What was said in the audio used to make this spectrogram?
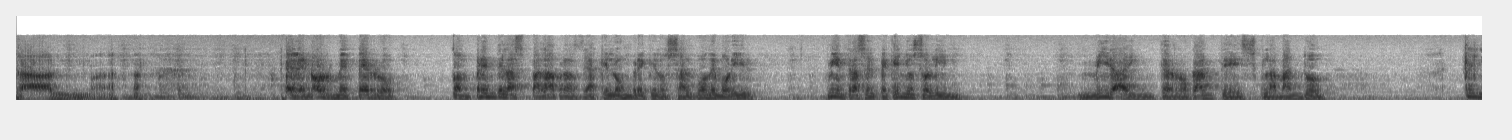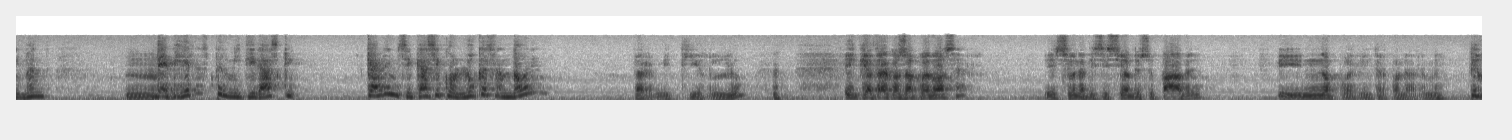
calma. El enorme perro comprende las palabras de aquel hombre que lo salvó de morir, mientras el pequeño Solín mira interrogante exclamando... Calimán, ¿de veras permitirás que Karen se case con Lucas Andoren? ¿Permitirlo? ¿Y qué otra cosa puedo hacer? Es una decisión de su padre y no puedo interponerme. Pero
